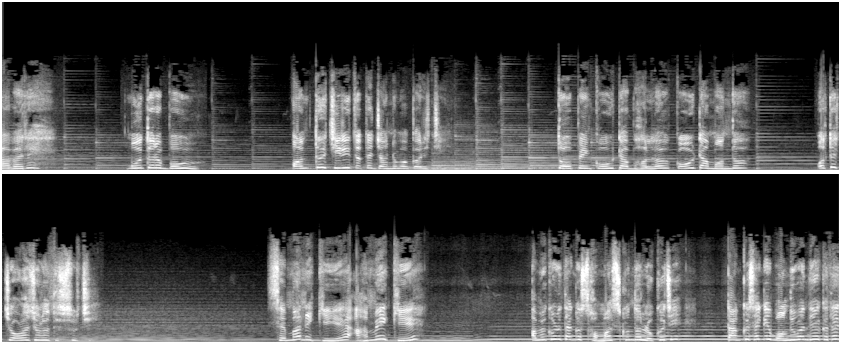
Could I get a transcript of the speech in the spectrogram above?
ବାବାରେ ମୁଁ ତୋର ବୋଉ ଅନ୍ତ ଚିରି ତତେ ଜନ୍ମ କରିଛି ତୋ ପାଇଁ କୋଉଟା ଭଲ କୋଉଟା ମନ୍ଦ ମୋତେ ଚଳଚଳ ଦିଶୁଛି ସେମାନେ କିଏ ଆମେ କିଏ ଆମେ କ'ଣ ତାଙ୍କ ସମାଜକୁନ୍ଧ ଲୋକ ଯେ ତାଙ୍କ ସାଙ୍ଗେ ବନ୍ଧୁବାନ୍ଧିବା କଥା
